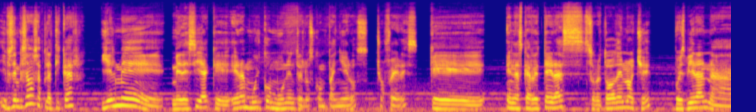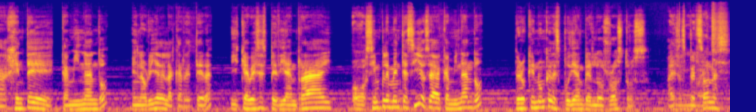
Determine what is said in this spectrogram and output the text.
Y pues empezamos a platicar. Y él me, me decía que era muy común entre los compañeros, choferes, que en las carreteras, sobre todo de noche, pues vieran a gente caminando en la orilla de la carretera y que a veces pedían ray o simplemente así, o sea, caminando, pero que nunca les podían ver los rostros a esas personas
